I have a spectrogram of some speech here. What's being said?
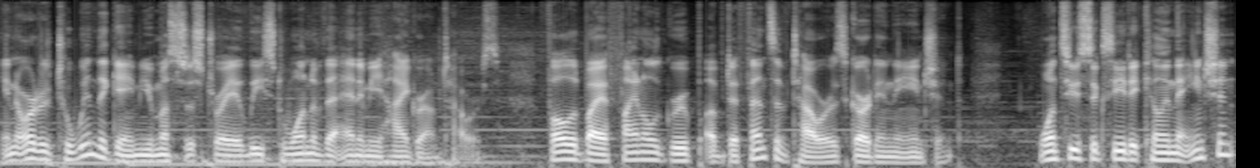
In order to win the game, you must destroy at least one of the enemy high ground towers, followed by a final group of defensive towers guarding the Ancient. Once you succeed at killing the Ancient,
